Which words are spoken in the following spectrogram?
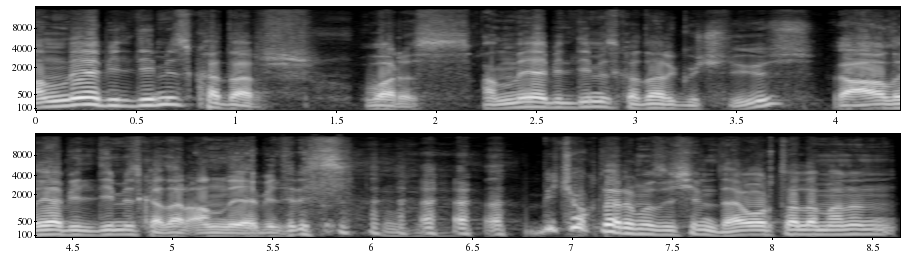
Anlayabildiğimiz kadar varız. Anlayabildiğimiz kadar güçlüyüz ve ağlayabildiğimiz kadar anlayabiliriz. Birçoklarımız için de ortalamanın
